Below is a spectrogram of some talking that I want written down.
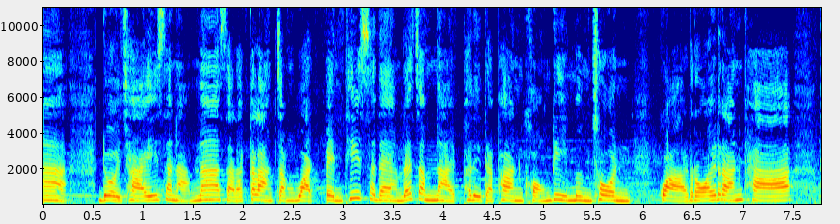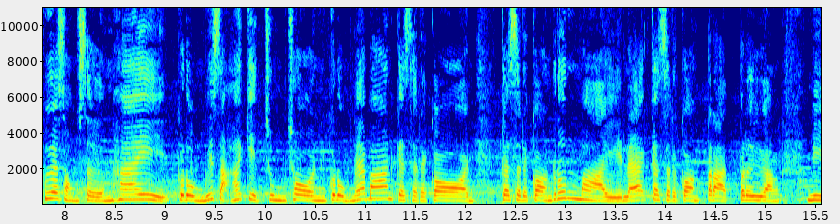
2565 โดยใช้สนามหน้าสารกลางจังหวัดเป็นที่แสดงและจำหน่ายผลิตภัณฑ์ของดีเมืองชนกว่าร้อยร้านค้า เพื่อส่งเสริมให้กลุ่มวิสาหกิจชุมชน กลุ่มแม่บ้านเกษตรกร เกษตรกรรุ่นใหม่ และเกษตรกรปราดเปรื่อง มี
